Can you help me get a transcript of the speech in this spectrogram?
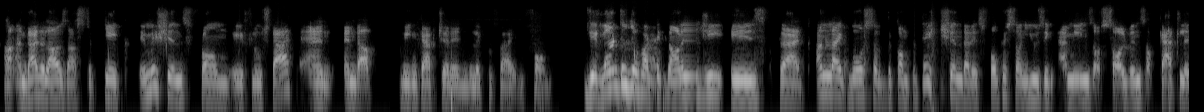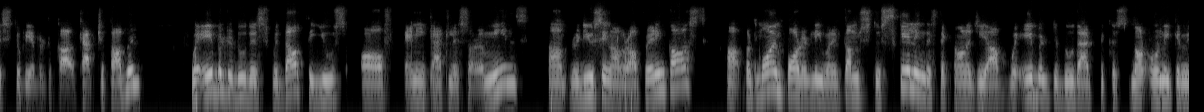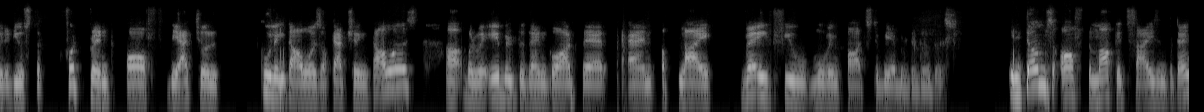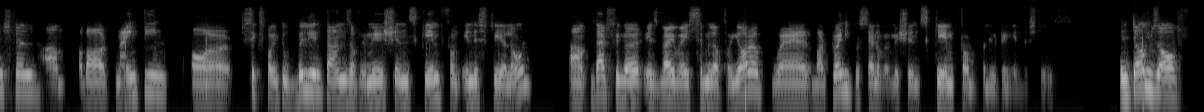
Uh, and that allows us to take emissions from a flue stack and end up being captured in the liquefied form. The advantage of our technology is that, unlike most of the competition that is focused on using amines or solvents or catalysts to be able to ca- capture carbon, we're able to do this without the use of any catalysts or amines, um, reducing our operating costs. Uh, but more importantly, when it comes to scaling this technology up, we're able to do that because not only can we reduce the footprint of the actual cooling towers or capturing towers, uh, but we're able to then go out there and apply very few moving parts to be able to do this. In terms of the market size and potential, um, about 19 or 6.2 billion tons of emissions came from industry alone. Uh, that figure is very, very similar for Europe, where about 20% of emissions came from polluting industries. In terms of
